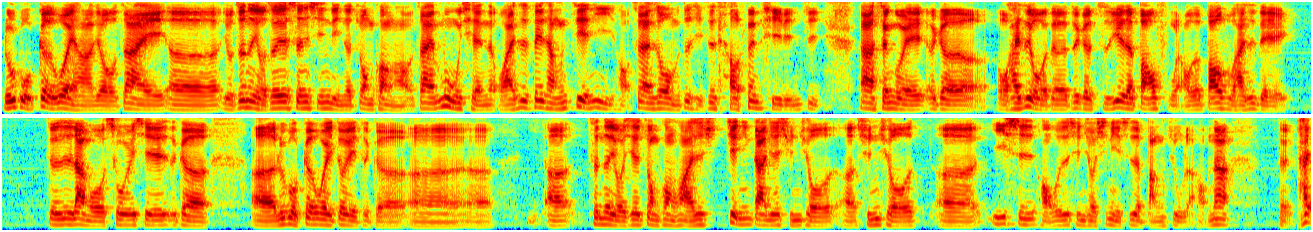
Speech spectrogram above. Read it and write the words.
如果各位哈、啊、有在呃有真的有这些身心灵的状况哦，在目前呢，我还是非常建议哈。虽然说我们自己是讨论麒麟记，那身为那个我还是我的这个职业的包袱啊，我的包袱还是得就是让我说一些这个呃，如果各位对这个呃。呃，真的有一些状况的话，还是建议大家寻求呃寻求呃医师好，或者寻求心理师的帮助了好。那对他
